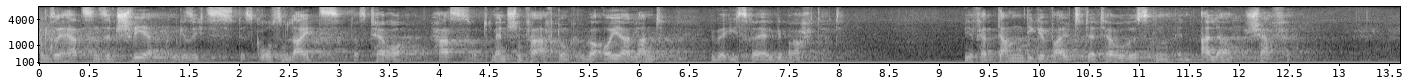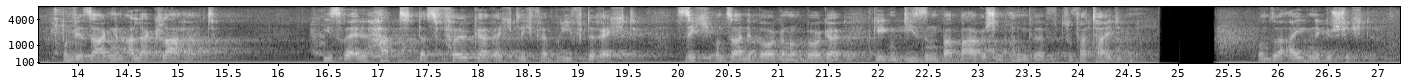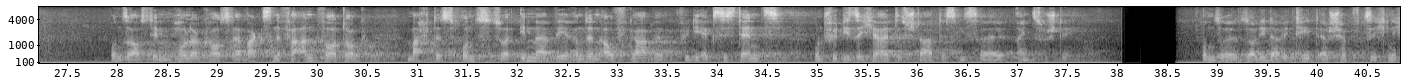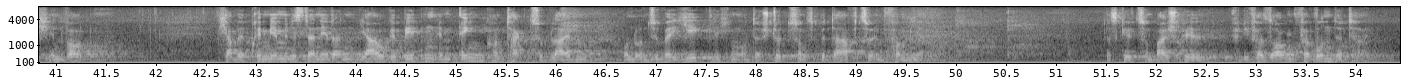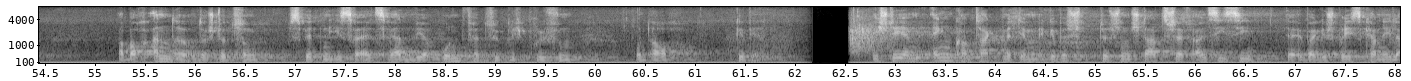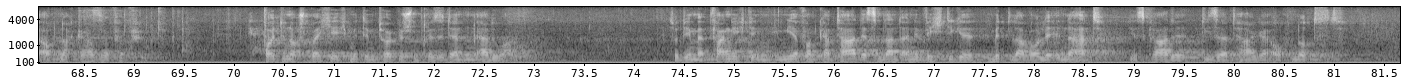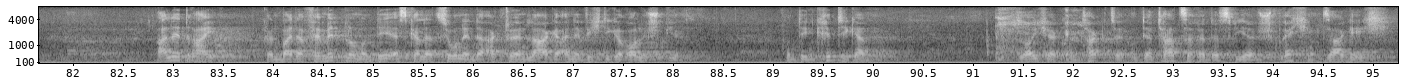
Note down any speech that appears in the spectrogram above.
Unsere Herzen sind schwer angesichts des großen Leids, das Terror, Hass und Menschenverachtung über euer Land, über Israel gebracht hat. Wir verdammen die Gewalt der Terroristen in aller Schärfe. Und wir sagen in aller Klarheit, Israel hat das völkerrechtlich verbriefte Recht, sich und seine Bürgerinnen und Bürger gegen diesen barbarischen Angriff zu verteidigen. Unsere eigene Geschichte, unsere aus dem Holocaust erwachsene Verantwortung macht es uns zur immerwährenden Aufgabe, für die Existenz und für die Sicherheit des Staates Israel einzustehen. Unsere Solidarität erschöpft sich nicht in Worten. Ich habe Premierminister Netanyahu gebeten, im engen Kontakt zu bleiben und uns über jeglichen Unterstützungsbedarf zu informieren. Das gilt zum Beispiel für die Versorgung Verwundeter. Aber auch andere Unterstützungsbitten Israels werden wir unverzüglich prüfen und auch gewähren. Ich stehe im engen Kontakt mit dem ägyptischen Staatschef al-Sisi, der über Gesprächskanäle auch nach Gaza verfügt. Heute noch spreche ich mit dem türkischen Präsidenten Erdogan. Zudem empfange ich den Emir von Katar, dessen Land eine wichtige Mittlerrolle innehat, die es gerade dieser Tage auch nutzt. Alle drei können bei der Vermittlung und Deeskalation in der aktuellen Lage eine wichtige Rolle spielen. Und den Kritikern solcher Kontakte und der Tatsache, dass wir sprechen, sage ich,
